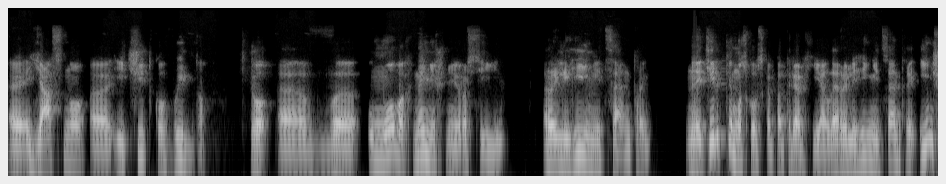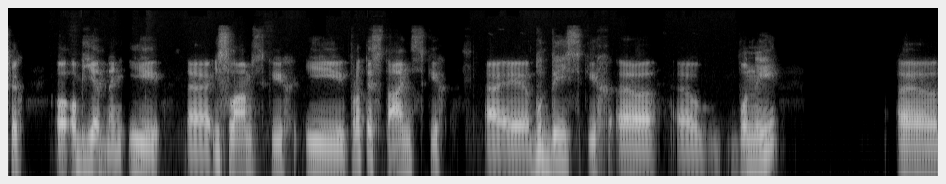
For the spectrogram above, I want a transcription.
е, ясно е, і чітко видно, що е, в умовах нинішньої Росії релігійні центри, не тільки Московська патріархія, але релігійні центри інших об'єднань і ісламських, і протестантських, е, буддийських, е, е, вони е,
